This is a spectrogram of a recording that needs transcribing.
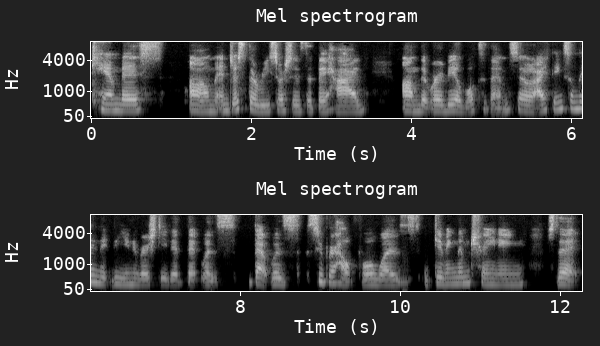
Canvas um, and just the resources that they had um, that were available to them. So I think something that the university did that was that was super helpful was giving them training so that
